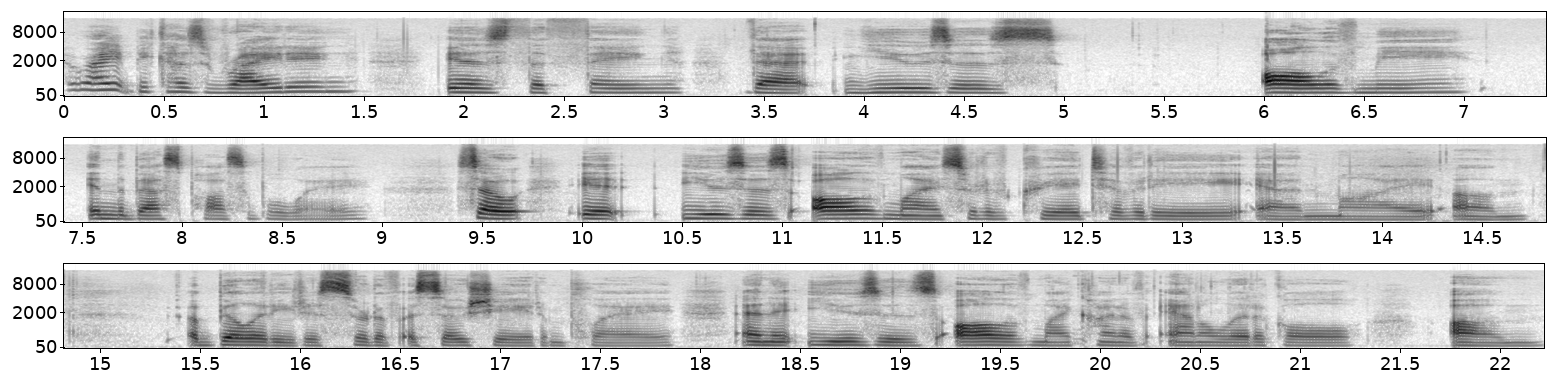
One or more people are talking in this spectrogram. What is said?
I write because writing is the thing that uses all of me in the best possible way. So it uses all of my sort of creativity and my um, ability to sort of associate and play, and it uses all of my kind of analytical, um,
